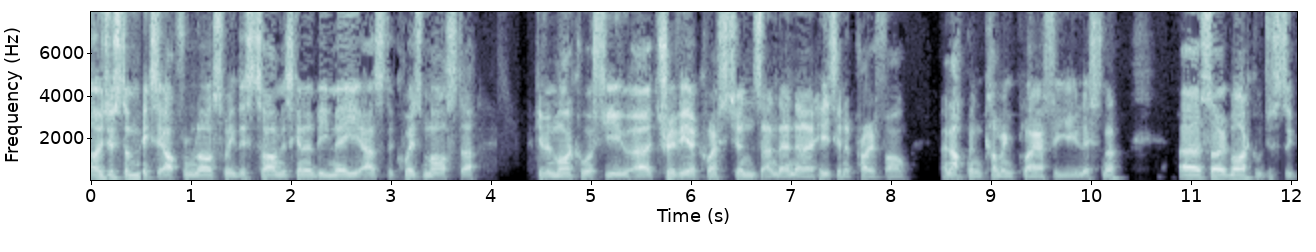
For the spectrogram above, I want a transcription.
So just to mix it up from last week, this time it's going to be me as the quiz master, giving Michael a few uh, trivia questions, and then uh, he's going to profile an up and coming player for you, listener. Uh, so, Michael, just to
